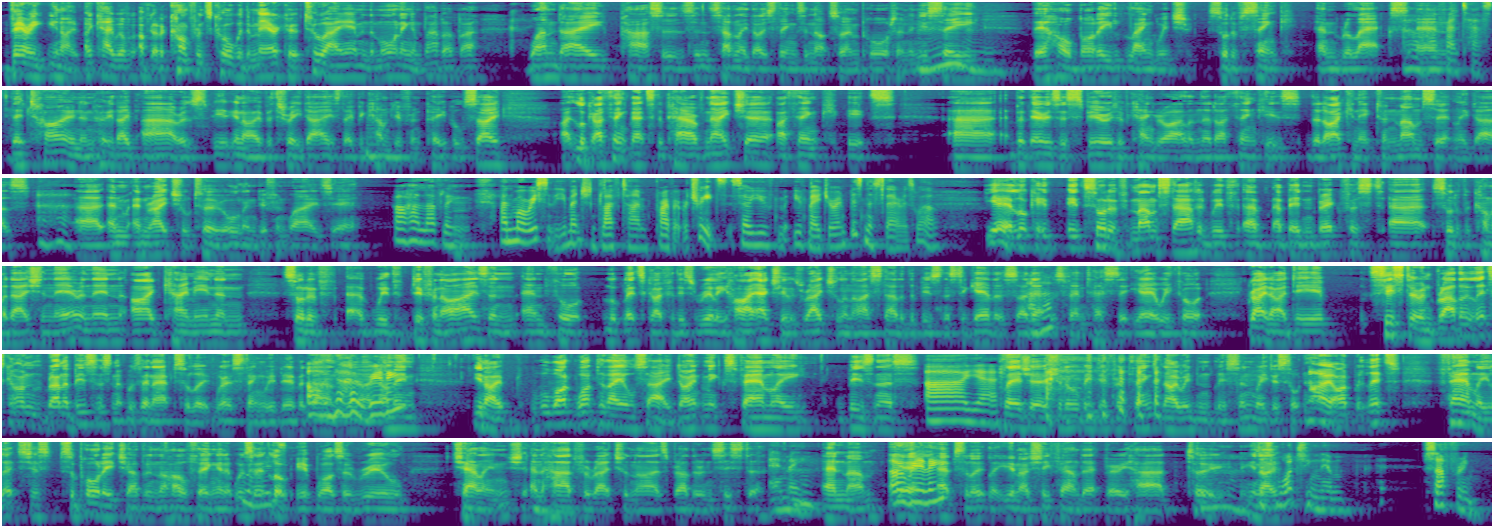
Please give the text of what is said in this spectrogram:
very you know okay, well I've got a conference call with America at two a.m. in the morning and blah blah blah. One day passes and suddenly those things are not so important, and you see mm. their whole body language sort of sink and relax Oh, and fantastic. their tone and who they are as you know over three days they become mm. different people so I, look i think that's the power of nature i think it's uh, but there is a spirit of kangaroo island that i think is that i connect to and mum certainly does uh and, and rachel too all in different ways yeah Oh, how lovely! Hmm. And more recently, you mentioned lifetime private retreats. So you've you've made your own business there as well. Yeah, look, it, it sort of, mum started with a, a bed and breakfast uh, sort of accommodation there, and then I came in and sort of uh, with different eyes and, and thought, look, let's go for this really high. Actually, it was Rachel and I started the business together, so that was fantastic. Yeah, we thought, great idea. Sister and brother, let's go and run a business. And it was an absolute worst thing we'd ever Oh, done. no, you know. really? I mean, you know, what, what do they all say? Don't mix family, business, Ah, yes. pleasure should all be different things. No, we didn't listen. We just thought, no, I, let's family, let's just support each other in the whole thing. And it was, a, look, it was a real challenge and hard for Rachel and I as brother and sister And me. Mm. and mum. Oh, Yeah, really? Absolutely. You know, she found that very hard too. Ah. You know, Just watching them suffering.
